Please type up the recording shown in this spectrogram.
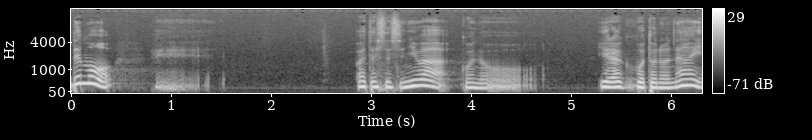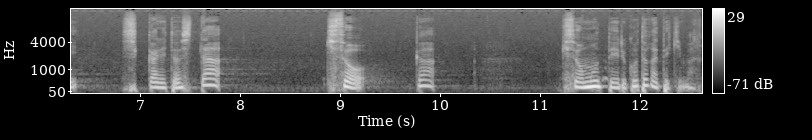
でも、えー、私たちにはこの揺らぐことのないしっかりとした基礎が基礎を持っていることができます。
